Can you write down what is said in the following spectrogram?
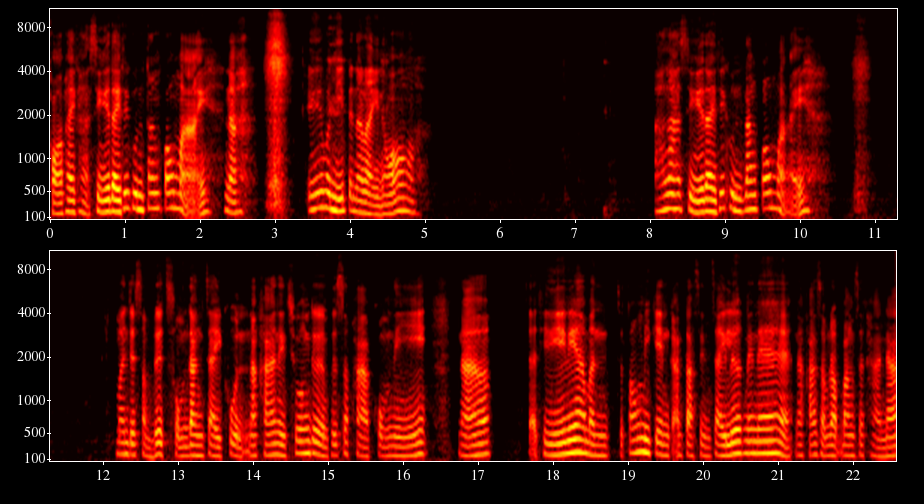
ขออภัยค่ะ สิ่งใดๆที่คุณตั้งเป้าหมายนะ เอ๊ะวันนี้เป็นอะไรเนาะอะไรสิ่งใดที่คุณตั้งเป้าหมาย มันจะสำเร็จสมดังใจคุณนะคะ ในช่วงเดือนพฤษภาคมนี้นะแต่ทีนี้เนี่ยมันจะต้องมีเกณฑ์การตัดสินใจเลือกแน่ๆนะคะสำหรับบางสถานะ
